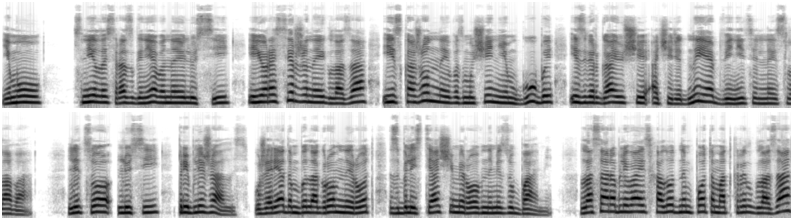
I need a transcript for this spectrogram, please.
Ему снилась разгневанная Люси, ее рассерженные глаза и искаженные возмущением губы, извергающие очередные обвинительные слова. Лицо Люси приближалось, уже рядом был огромный рот с блестящими ровными зубами. Лосар, обливаясь холодным потом, открыл глаза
